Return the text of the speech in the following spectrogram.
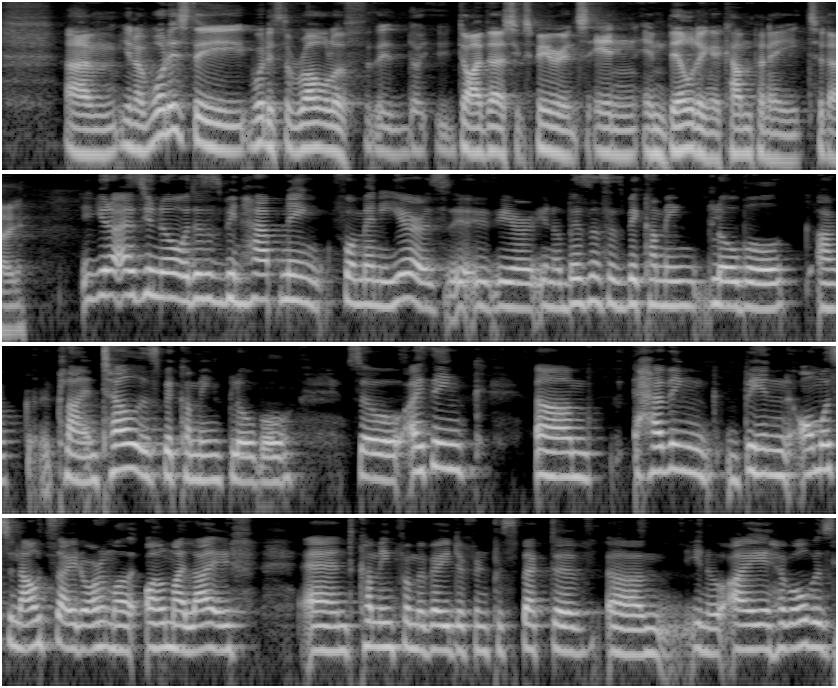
Um, you know what is the what is the role of the diverse experience in in building a company today? You know, as you know, this has been happening for many years. Your you know business is becoming global. Our clientele is becoming global. So I think um, having been almost an outsider all my all my life, and coming from a very different perspective, um, you know, I have always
